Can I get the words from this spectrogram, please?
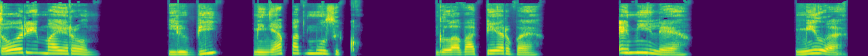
Тори Майрон. Люби меня под музыку. Глава первая. Эмилия. Милая,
